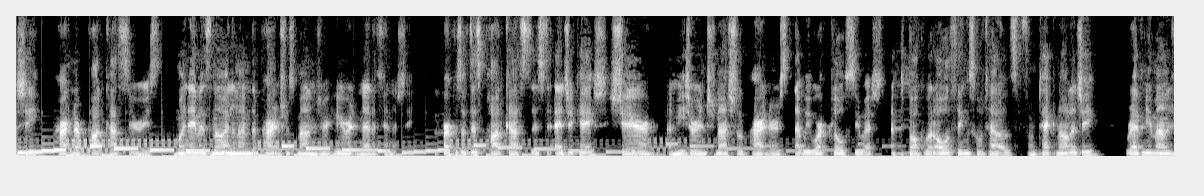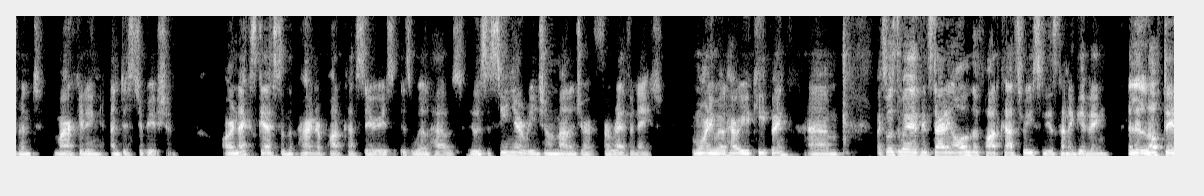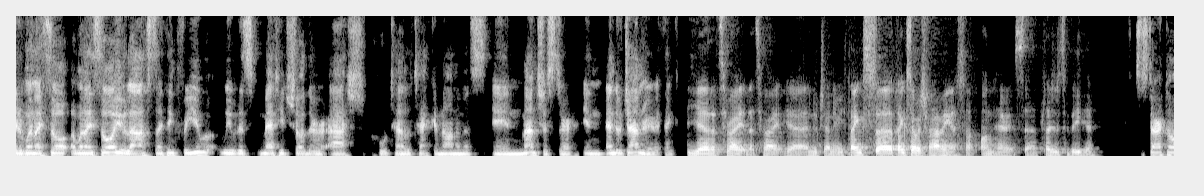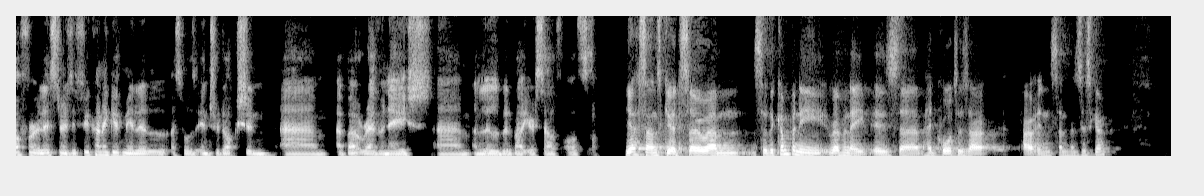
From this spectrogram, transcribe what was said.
Affinity Partner Podcast Series. My name is Niall and I'm the Partnerships Manager here at Net Affinity. The purpose of this podcast is to educate, share, and meet our international partners that we work closely with and to talk about all things hotels from technology, revenue management, marketing, and distribution. Our next guest on the Partner Podcast Series is Will House, who is the Senior Regional Manager for Revinate. Good morning, Will. How are you keeping? Um, I suppose the way I've been starting all the podcasts recently is kind of giving a little update when I saw when I saw you last. I think for you, we would have met each other at Hotel Tech Anonymous in Manchester in end of January, I think. Yeah, that's right. That's right. Yeah, end of January. Thanks. Uh, thanks so much for having us on here. It's a pleasure to be here. To start off for our listeners, if you kind of give me a little, I suppose, introduction um, about Revinate um, and a little bit about yourself also. Yeah, sounds good. So, um, so the company Revinate is uh, headquarters out out in San Francisco.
